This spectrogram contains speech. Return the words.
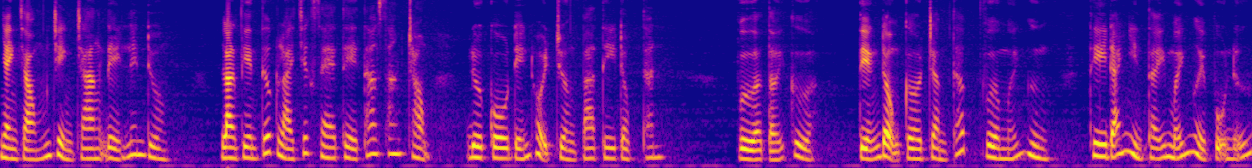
Nhanh chóng chỉnh trang để lên đường, Làng tiền tước lái chiếc xe thể thao sang trọng Đưa cô đến hội trường party độc thân. Vừa tới cửa, Tiếng động cơ trầm thấp vừa mới ngừng Thì đã nhìn thấy mấy người phụ nữ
